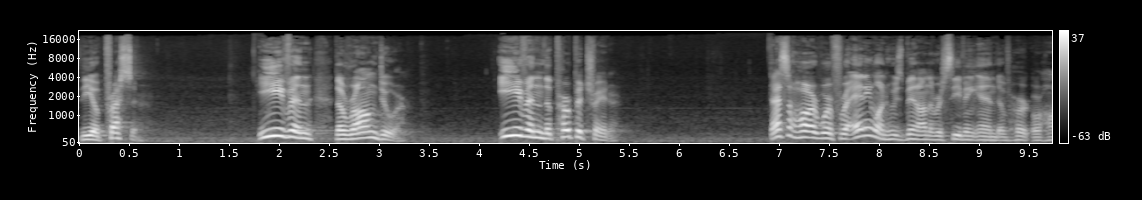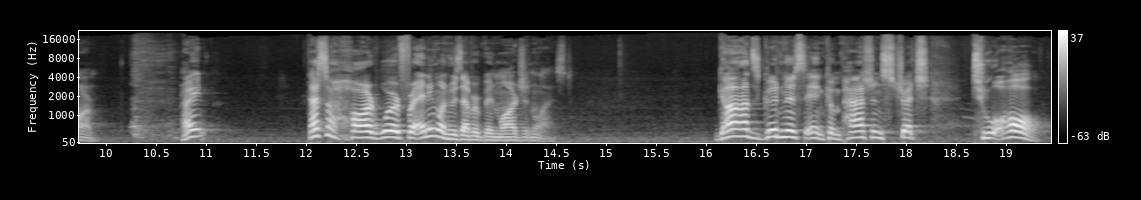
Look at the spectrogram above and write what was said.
the oppressor, even the wrongdoer, even the perpetrator. That's a hard word for anyone who's been on the receiving end of hurt or harm, right? That's a hard word for anyone who's ever been marginalized. God's goodness and compassion stretch to all,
